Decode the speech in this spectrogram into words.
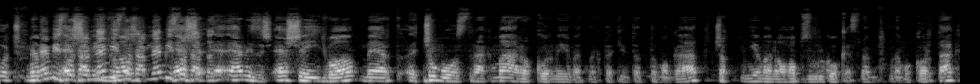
Bocs, Nem biztos, ez sem nem biztos, nem biztos, Ez Elnézést, ez se így van, mert egy csomó osztrák már akkor németnek tekintette magát, csak nyilván a Habsburgok ezt nem, nem akarták.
